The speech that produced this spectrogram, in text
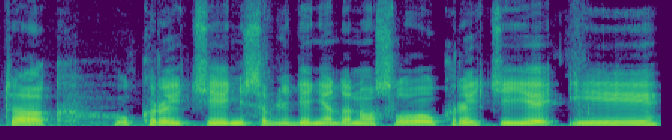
Так, укрытие, несоблюдение данного слова, укрытие и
